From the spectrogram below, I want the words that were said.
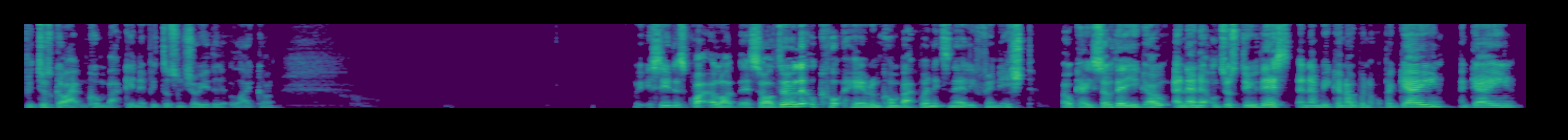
If you just go out and come back in, if it doesn't show you the little icon. But you see, there's quite a lot there. So I'll do a little cut here and come back when it's nearly finished. Okay, so there you go. And then it'll just do this. And then we can open it up again, again.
